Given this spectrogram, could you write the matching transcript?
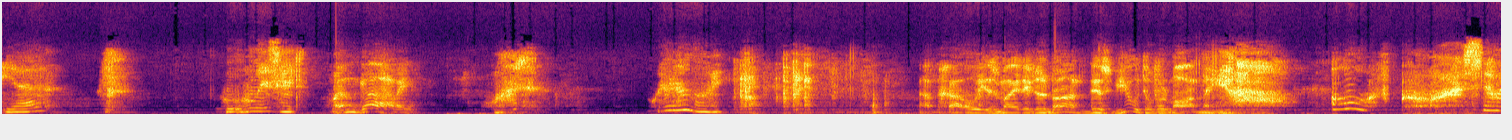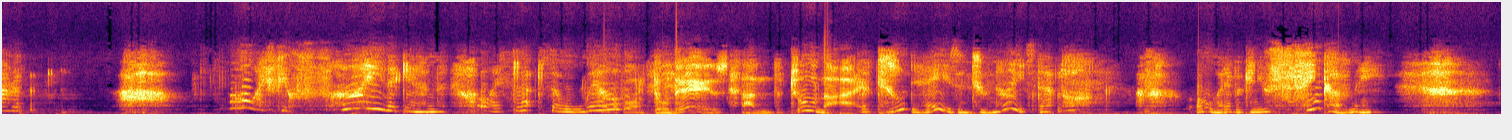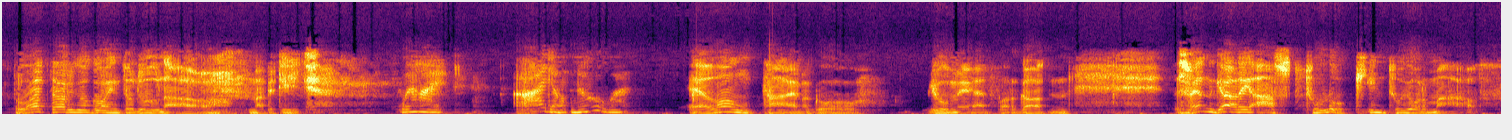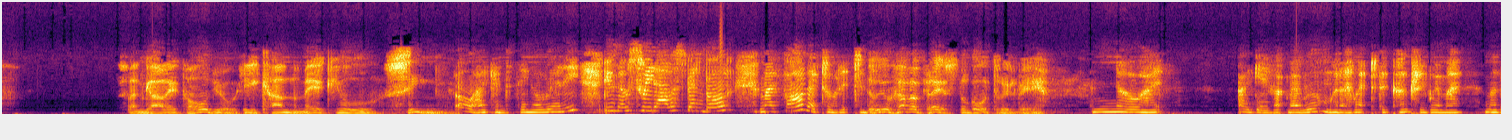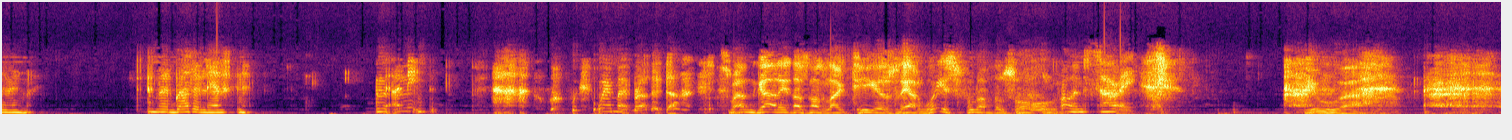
Yeah? Who, who is it? Svengali. What? Where am I? And how is my little bird this beautiful morning? Oh, of course. Now I remember. I feel fine again. Oh, I slept so well. For two days and two For nights. two days and two nights, that long. Oh, whatever can you think of me? What are you going to do now, ma petite? Well, I. I don't know what. A long time ago, you may have forgotten, Svengali asked to look into your mouth. Svengali told you he can make you sing. Oh, I can sing already. Do you know Sweet Alice Ben Bolt? My father taught it to me. Do you have a place to go, Trilby? No, I. I gave up my room when I went to the country where my mother and my. and my brother lived. I mean. where my brother died. Svengali does not like tears. They are wasteful of the soul. Oh, I'm sorry. You, uh,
